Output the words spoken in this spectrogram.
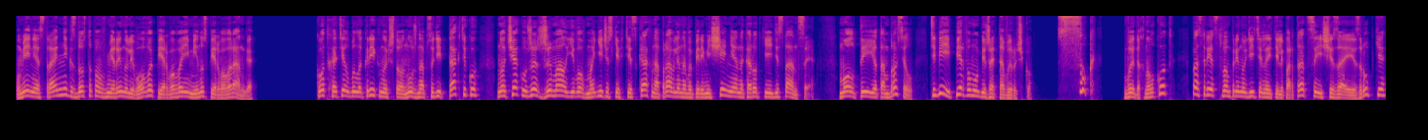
Умение «Странник» с доступом в миры нулевого, первого и минус первого ранга. Кот хотел было крикнуть, что нужно обсудить тактику, но Чак уже сжимал его в магических тисках направленного перемещения на короткие дистанции. Мол, ты ее там бросил, тебе и первому бежать на выручку. «Сук!» — выдохнул кот, посредством принудительной телепортации исчезая из рубки,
